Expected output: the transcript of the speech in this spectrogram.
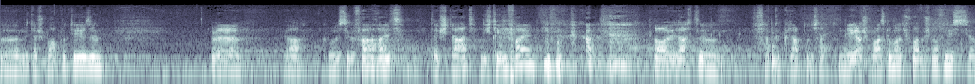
äh, mit der Sportprothese. Äh, ja, größte Gefahr halt, der Start, nicht hinfallen. Aber ich dachte, es hat geklappt und es hat mega Spaß gemacht. Ich freue mich schon auf nächstes Jahr.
